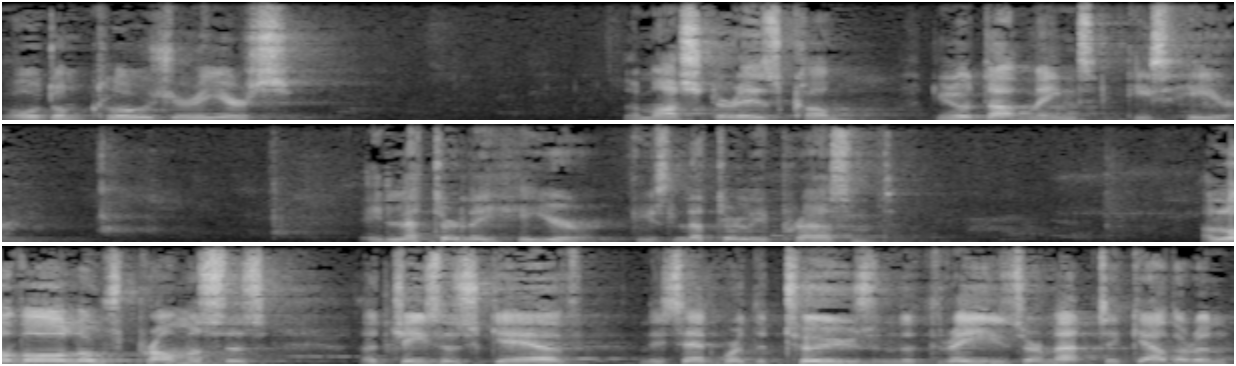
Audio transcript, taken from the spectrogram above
Oh, don't close your ears. The Master is come. Do you know what that means? He's here. He's literally here. He's literally present. I love all those promises that Jesus gave. And he said, where the twos and the threes are met together in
